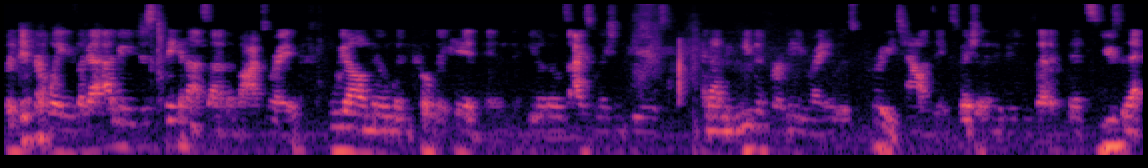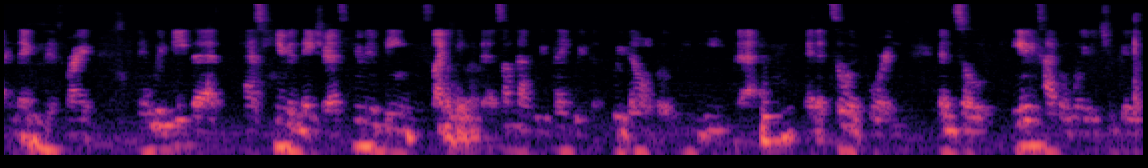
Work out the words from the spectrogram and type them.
But different ways. Like I, I mean, just thinking outside the box, right? We all know when COVID hit and you know those isolation periods, and I mean even for me, right, it was pretty challenging, especially individuals that that's used to that connectedness, right? And we need that as human nature, as human beings, like we need that. Sometimes we think we we don't, but we need that. Mhm. and it's so important. And so, any type of way that you can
